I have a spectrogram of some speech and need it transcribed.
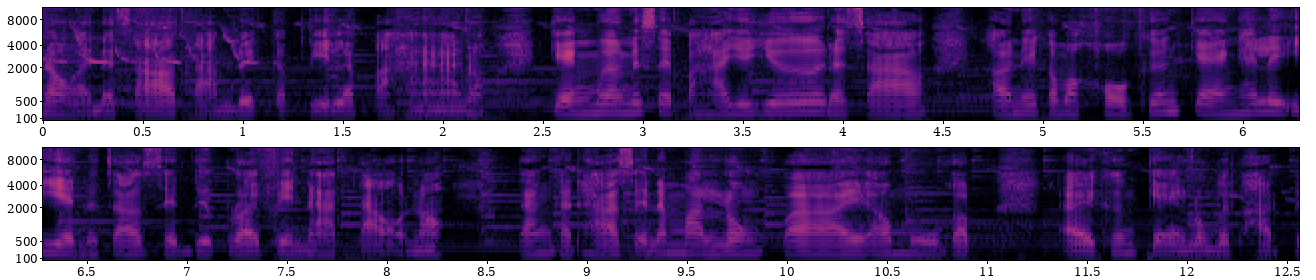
หน่อยนะเจ้าตามด้วยกะปิและปลาหาเนาะแกงเมืองนี่ใส่ปลาหาเยอะๆนะเจ้าคราวนี้ก็มาโขเครื่องแกงให้ละเอียดนะเจ้าเสร็จเรียบร้อยเป็นหน้าเต่าเนาะตั้งกระทะใส่น้ำมันลงไป เอาหมูกับไอ้เครื่องแกงลงไปผัดไป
